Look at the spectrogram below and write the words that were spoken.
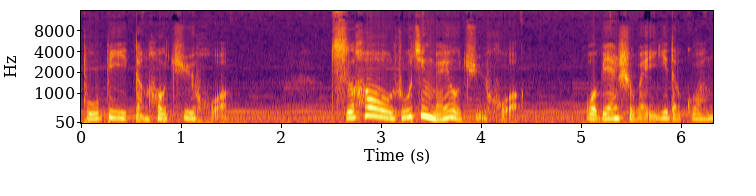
不必等候炬火。此后如今没有炬火，我便是唯一的光。”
